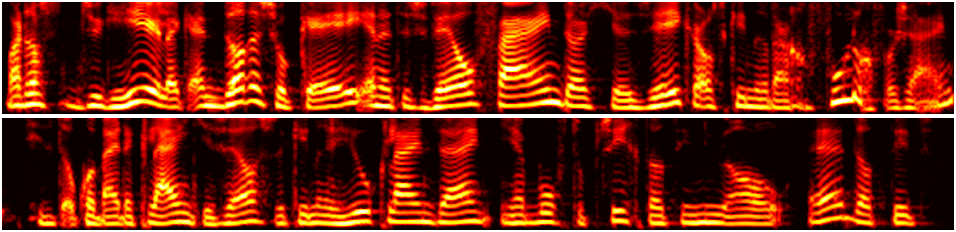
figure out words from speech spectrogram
Maar dat is natuurlijk heerlijk en dat is oké. En het is wel fijn dat je, zeker als kinderen daar gevoelig voor zijn, je ziet het ook wel bij de kleintjes, hè, als de kinderen heel klein zijn. Jij boft op zich dat hij nu al, hè, dat dit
